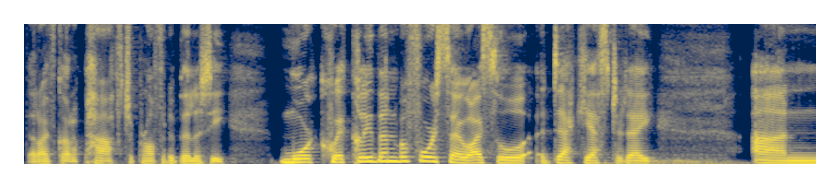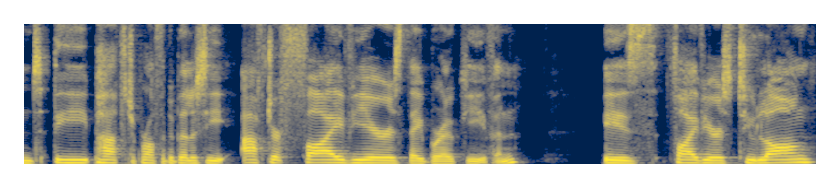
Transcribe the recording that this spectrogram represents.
that I've got a path to profitability more quickly than before. So I saw a deck yesterday and the path to profitability after five years, they broke even. Is five years too long?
